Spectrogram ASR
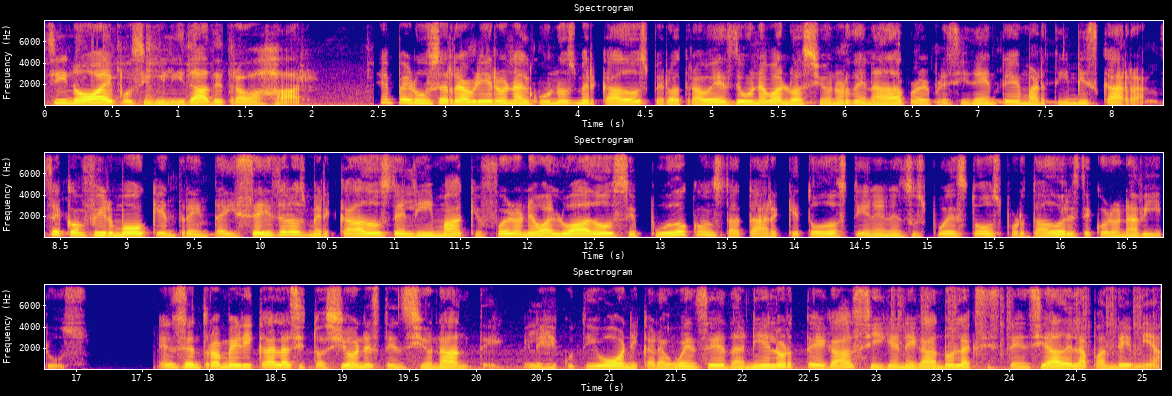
si no hay posibilidad de trabajar. En Perú se reabrieron algunos mercados, pero a través de una evaluación ordenada por el presidente Martín Vizcarra, se confirmó que en 36 de los mercados de Lima que fueron evaluados se pudo constatar que todos tienen en sus puestos portadores de coronavirus. En Centroamérica la situación es tensionante. El ejecutivo nicaragüense Daniel Ortega sigue negando la existencia de la pandemia.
